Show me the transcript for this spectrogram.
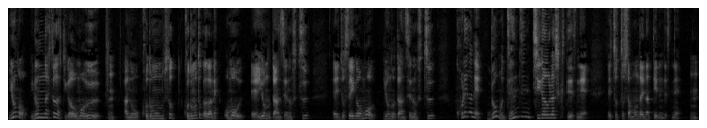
世のいろんな人たちが思う、うん、あの子供の人子供とかがね思う、えー、世の男性の普通、えー、女性が思う世の男性の普通これがねどうも全然違うらしくてですね、えー、ちょっとした問題になっているんですね、うん、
